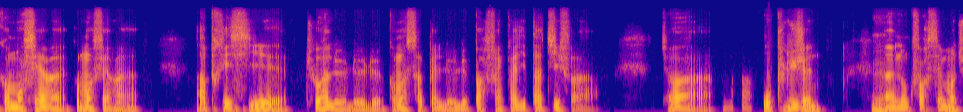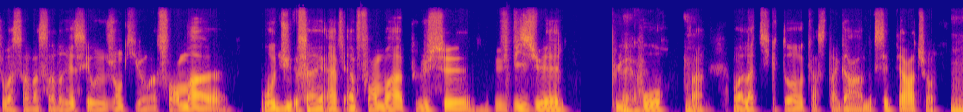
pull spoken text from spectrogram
Comment faire, euh, comment faire euh, apprécier tu vois, le, le, le comment s'appelle, le, le, parfum qualitatif à, tu vois, aux plus jeunes. Mmh. Euh, donc forcément, tu vois, ça va s'adresser aux gens qui ont un format, euh, audio, enfin, un, un, format plus euh, visuel, plus ouais, court. Mmh. Voilà, TikTok, Instagram, etc. Tu vois. Mmh.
